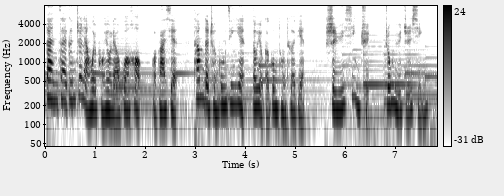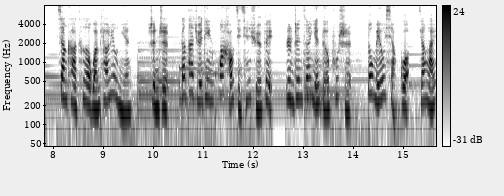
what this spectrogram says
但在跟这两位朋友聊过后，我发现他们的成功经验都有个共同特点：始于兴趣，终于执行。像卡特玩漂六年，甚至当他决定花好几千学费认真钻研德扑时，都没有想过将来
